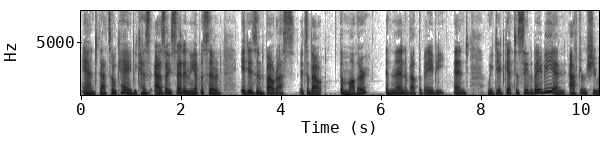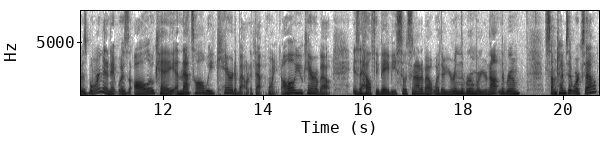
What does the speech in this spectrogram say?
and that's okay because as i said in the episode it isn't about us. It's about the mother and then about the baby. And we did get to see the baby and after she was born and it was all okay and that's all we cared about at that point. All you care about is a healthy baby. So it's not about whether you're in the room or you're not in the room. Sometimes it works out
